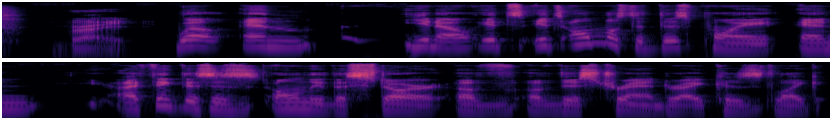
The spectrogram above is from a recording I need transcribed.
right. Well, and you know, it's it's almost at this point, and I think this is only the start of of this trend, right? Because like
